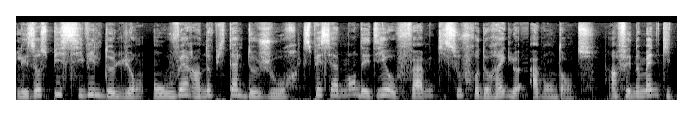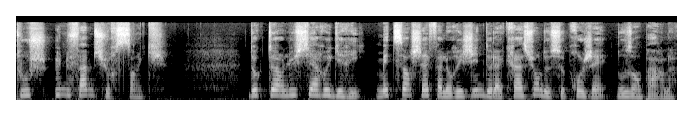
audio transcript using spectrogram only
les hospices civils de Lyon ont ouvert un hôpital de jour spécialement dédié aux femmes qui souffrent de règles abondantes. Un phénomène qui touche une femme sur cinq. Docteur Lucia Ruggeri, médecin-chef à l'origine de la création de ce projet, nous en parle.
